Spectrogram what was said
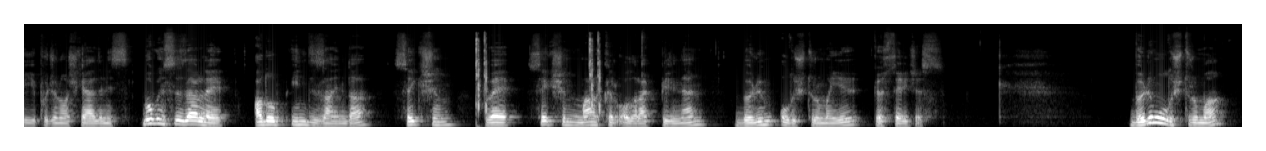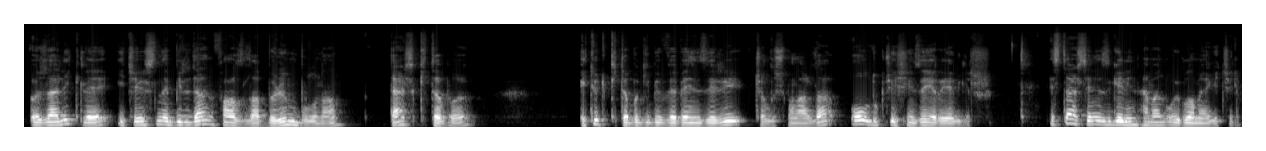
Bir ipucuna hoş geldiniz. Bugün sizlerle Adobe InDesign'da section ve section marker olarak bilinen bölüm oluşturmayı göstereceğiz. Bölüm oluşturma özellikle içerisinde birden fazla bölüm bulunan ders kitabı, etüt kitabı gibi ve benzeri çalışmalarda oldukça işinize yarayabilir. İsterseniz gelin hemen uygulamaya geçelim.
